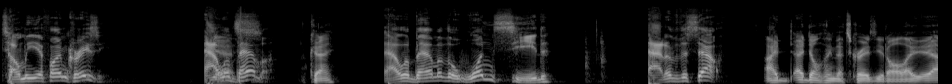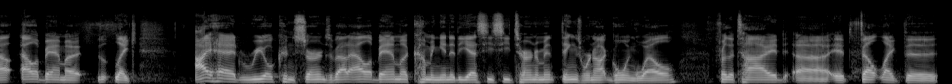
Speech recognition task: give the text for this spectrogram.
Tell me if I'm crazy. Alabama. Okay. Alabama, the one seed out of the South. I, I don't think that's crazy at all. I, Al- Alabama, like, I had real concerns about Alabama coming into the SEC tournament. Things were not going well for the Tide. Uh, it felt like the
